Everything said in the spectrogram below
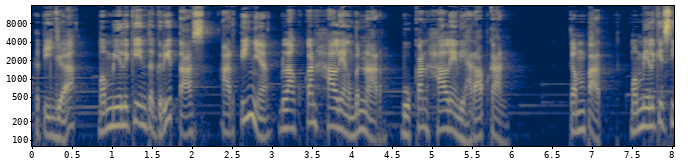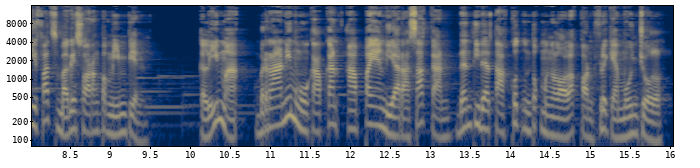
Ketiga, memiliki integritas, artinya melakukan hal yang benar, bukan hal yang diharapkan. Keempat, memiliki sifat sebagai seorang pemimpin, Kelima, berani mengungkapkan apa yang dia rasakan dan tidak takut untuk mengelola konflik yang muncul.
